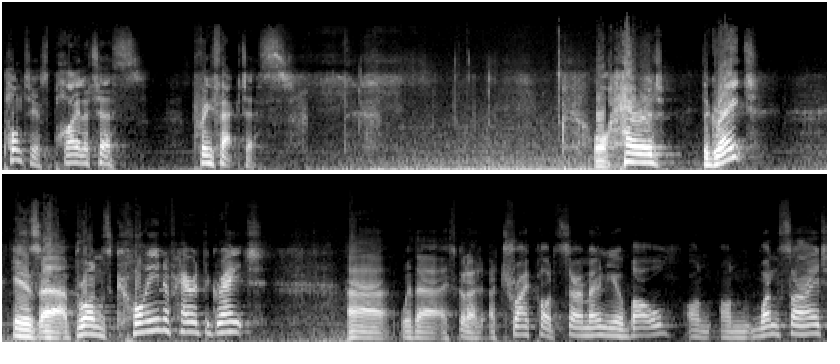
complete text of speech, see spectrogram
Pontius Pilatus, Prefectus. Or Herod the Great. Here's a bronze coin of Herod the Great. Uh, with a, it's got a, a, tripod ceremonial bowl on, on one side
